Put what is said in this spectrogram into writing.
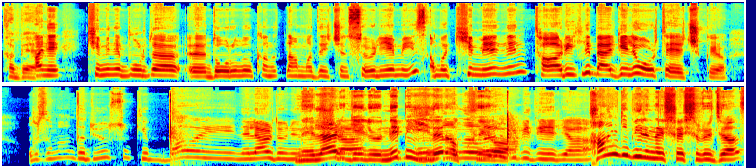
Tabii. Hani kimini burada e, doğruluğu kanıtlanmadığı için söyleyemeyiz ama kiminin tarihli belgeli ortaya çıkıyor. O zaman da diyorsun ki vay neler dönüyor. Neler geliyor, ne bilgiler akıyor. gibi değil ya. Hangi birine şaşıracağız?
